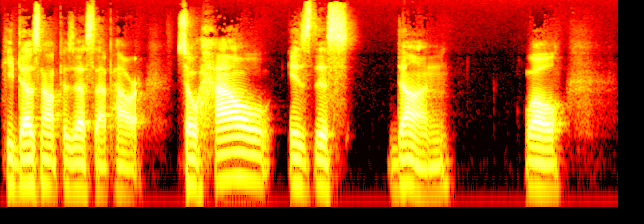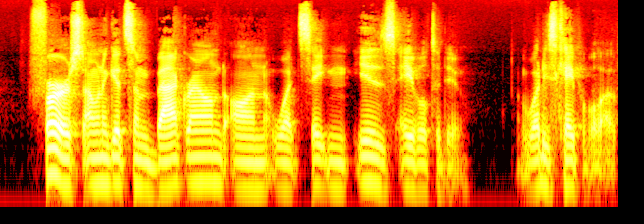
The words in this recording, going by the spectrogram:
He does not possess that power. So, how is this done? Well, first, I want to get some background on what Satan is able to do, what he's capable of.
